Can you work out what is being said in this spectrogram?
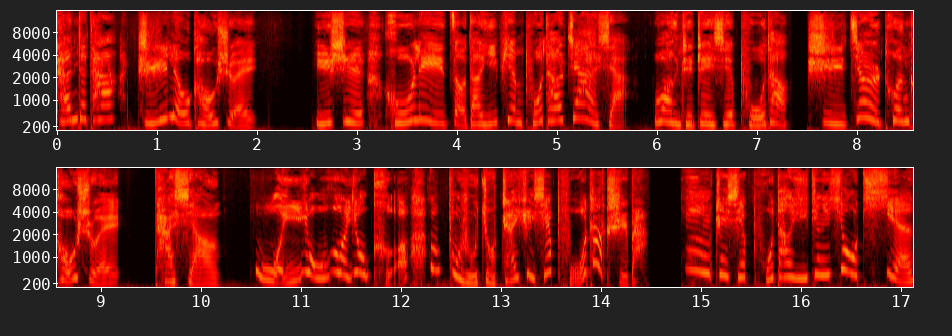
馋得它直流口水。于是，狐狸走到一片葡萄架下，望着这些葡萄，使劲儿吞口水。他想：我又饿又渴，不如就摘这些葡萄吃吧。嗯，这些葡萄一定又甜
